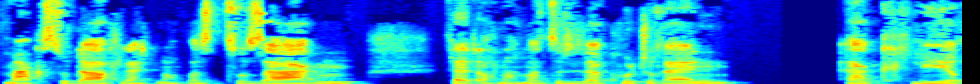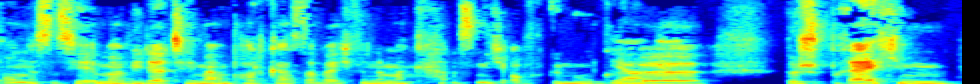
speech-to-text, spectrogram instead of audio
Magst du da vielleicht noch was zu sagen? Vielleicht auch nochmal zu dieser kulturellen Erklärung. Es ist ja immer wieder Thema im Podcast, aber ich finde, man kann es nicht oft genug ja. äh, besprechen,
